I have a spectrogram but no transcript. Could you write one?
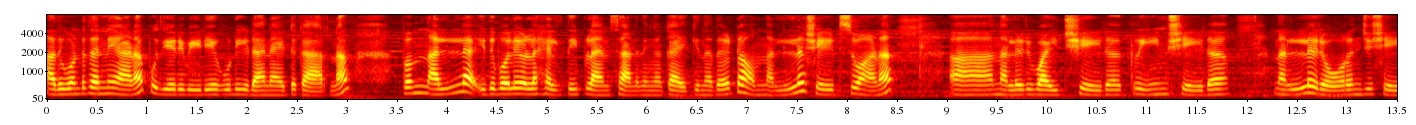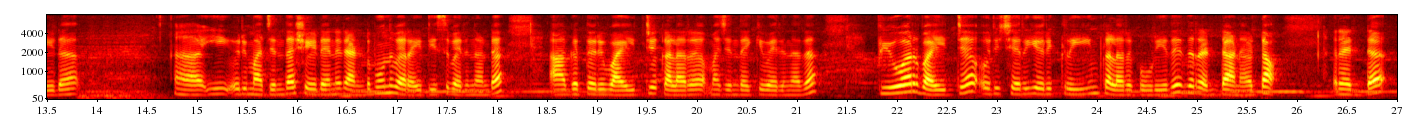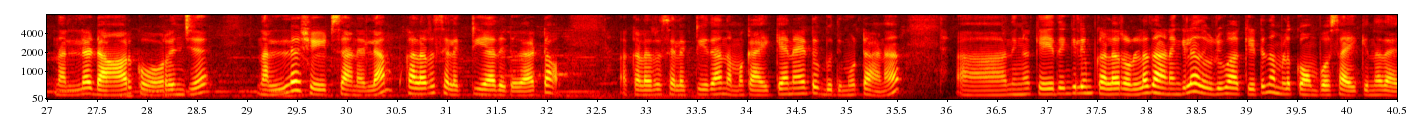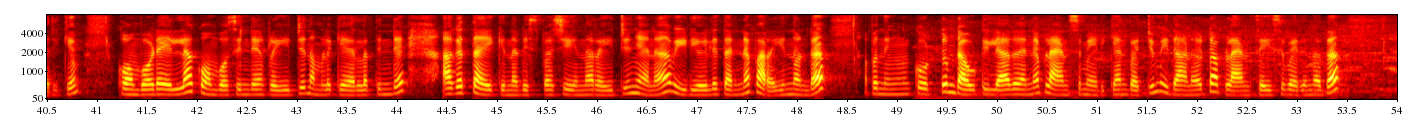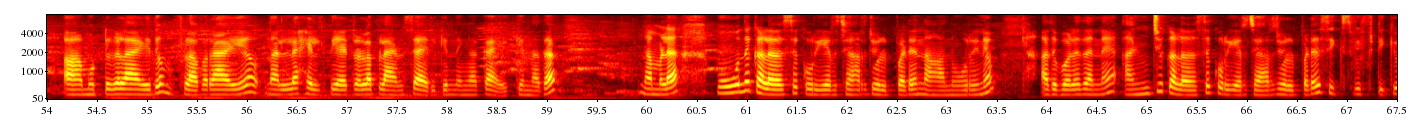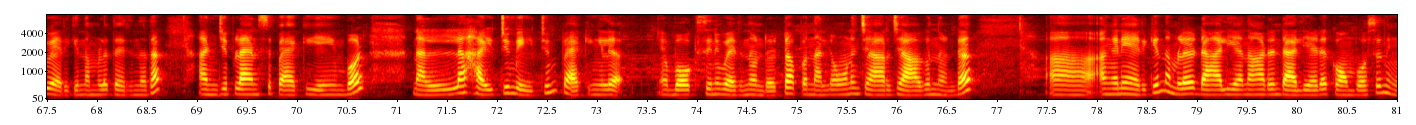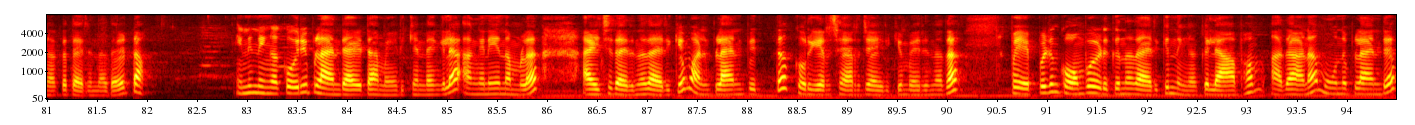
അതുകൊണ്ട് തന്നെയാണ് പുതിയൊരു വീഡിയോ കൂടി ഇടാനായിട്ട് കാരണം. അപ്പം നല്ല ഇതുപോലെയുള്ള ഹെൽത്തി പ്ലാൻസ് ആണ് നിങ്ങൾക്ക് അയക്കുന്നത് കേട്ടോ. നല്ല ഷെയ്ഡ്സും ആണ്. നല്ലൊരു വൈറ്റ് ഷെയ്ഡ് ക്രീം ഷെയ്ഡ് നല്ലൊരു ഓറഞ്ച് ഷെയ്ഡ് ഈ ഒരു മജന്ത ഷെയ്ഡ് തന്നെ രണ്ട് മൂന്ന് വെറൈറ്റീസ് വരുന്നുണ്ട്. അകത്തൊരു വൈറ്റ് കളറ് മജന്തയ്ക്ക് വരുന്നത്. പ്യുവർ വൈറ്റ് ഒരു ചെറിയൊരു ക്രീം കളർ കൂടിയത് ഇത് റെഡാണ് കേട്ടോ. റെഡ് നല്ല ഡാർക്ക് ഓറഞ്ച് നല്ല ഷെയ്ഡ്സാണ് എല്ലാം. കളർ സെലക്ട് ചെയ്യാതിടുക കേട്ടോ. കളർ സെലക്ട് ചെയ്താൽ നമുക്ക് അയക്കാനായിട്ട് ബുദ്ധിമുട്ടാണ്. നിങ്ങൾക്ക് ഏതെങ്കിലും കളർ ഉള്ളതാണെങ്കിൽ അത് ഒഴിവാക്കിയിട്ട് നമ്മൾ കോമ്പോസ് അയക്കുന്നതായിരിക്കും. കോമ്പോയുടെ എല്ലാ കോമ്പോസിന്റെയും റേറ്റ് നമ്മൾ കേരളത്തിന്റെ അകത്ത് അയക്കുന്ന ഡിസ്പാച്ച് ചെയ്യുന്ന റേറ്റ് ഞാൻ വീഡിയോയിൽ തന്നെ പറയുന്നുണ്ട്. അപ്പോൾ നിങ്ങൾക്ക് ഒട്ടും ഡൗട്ടില്ലാതെ തന്നെ പ്ലാന്റ്സ് മേടിക്കാൻ പറ്റും. ഇതാണ് കേട്ടോ പ്ലാന്റ് സൈസ് വരുന്നത്. മുട്ടുകളായതും ഫ്ലവറായും നല്ല ഹെൽത്തി ആയിട്ടുള്ള പ്ലാന്റ്സ് ആയിരിക്കും നിങ്ങൾക്ക് അയക്കുന്നത്. നമ്മൾ മൂന്ന് കളേഴ്സ് കൊറിയർ ചാർജ് ഉൾപ്പെടെ നാനൂറിനും അതുപോലെ തന്നെ അഞ്ച് കളേഴ്സ് കൊറിയർ ചാർജ് ഉൾപ്പെടെ സിക്സ് ഫിഫ്റ്റിക്കും ആയിരിക്കും നമ്മൾ തരുന്നത്. അഞ്ച് പ്ലാൻസ് പാക്ക് ചെയ്യുമ്പോൾ നല്ല ഹൈറ്റും വെയ്റ്റും പാക്കിങ്ങിൽ ബോക്സിന് വരുന്നുണ്ട് കേട്ടോ അപ്പോൾ നല്ലോണം ചാർജ് ആകുന്നുണ്ട്. അങ്ങനെയായിരിക്കും നമ്മൾ ഡാലിയ നാടൻ ഡാലിയയുടെ കോമ്പോസ് നിങ്ങൾക്ക് തരുന്നത് കേട്ടോ ഇനി നിങ്ങൾക്ക് ഒരു പ്ലാന്റ് ആയിട്ടാണ് മേടിക്കണ്ടെങ്കിൽ അങ്ങനെ നമ്മൾ അയച്ചു തരുന്നതായിരിക്കും. One plan with courier charge ആയിരിക്കും വരുന്നത്. അപ്പോൾ എപ്പോഴും കോംബോ എടുക്കുന്നതായിരിക്കും നിങ്ങൾക്ക് ലാഭം. അതാണ് മൂന്ന് പ്ലാന്റ്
